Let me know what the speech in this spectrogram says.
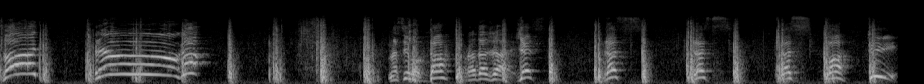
Звать. Круга. Насилов, да? Продолжай. Есть. Раз, раз, раз, два, три.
